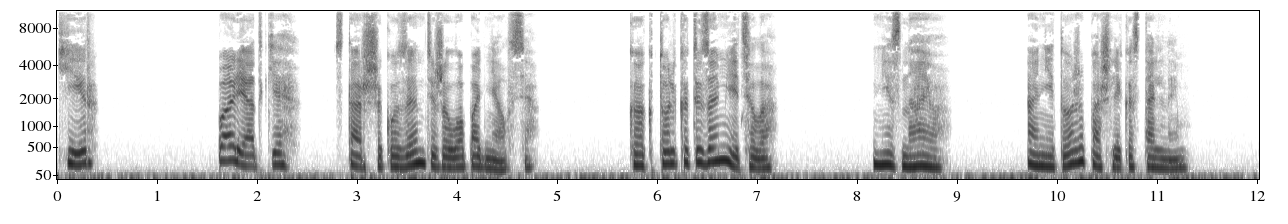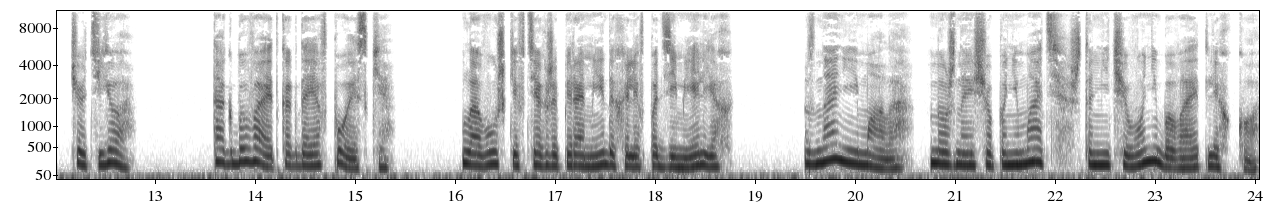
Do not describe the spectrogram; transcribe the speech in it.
«Кир?» «В порядке», — старший кузен тяжело поднялся. «Как только ты заметила?» «Не знаю». Они тоже пошли к остальным. Чутье. Так бывает, когда я в поиске. Ловушки в тех же пирамидах или в подземельях. Знаний мало, нужно еще понимать, что ничего не бывает легко.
